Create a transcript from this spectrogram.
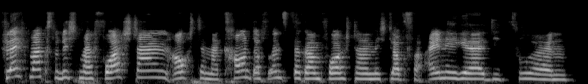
Vielleicht magst du dich mal vorstellen, auch deinen Account auf Instagram vorstellen. Ich glaube, für einige, die zuhören,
